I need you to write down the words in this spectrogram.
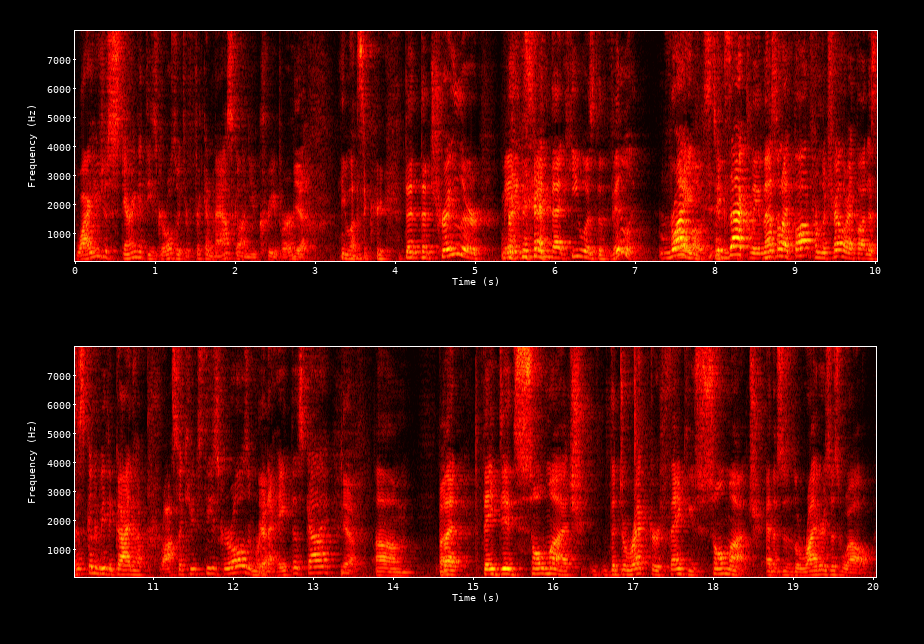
why are you just staring at these girls with your freaking mask on, you creeper? Yeah, he was a creep. The the trailer made it seem that he was the villain. Right, Almost. exactly. And that's what I thought from the trailer. I thought, is this going to be the guy that prosecutes these girls and we're Yeah. going to hate this guy? Yeah. Um, but, But- they did so much. The director, thank you so much. And this is the writers as well,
